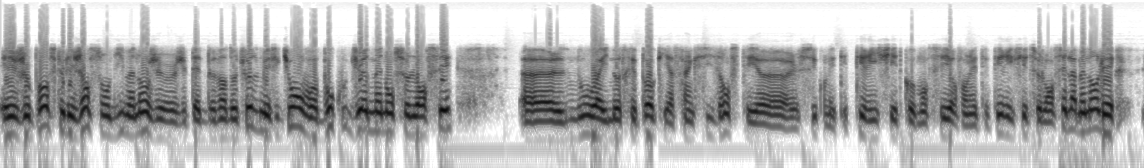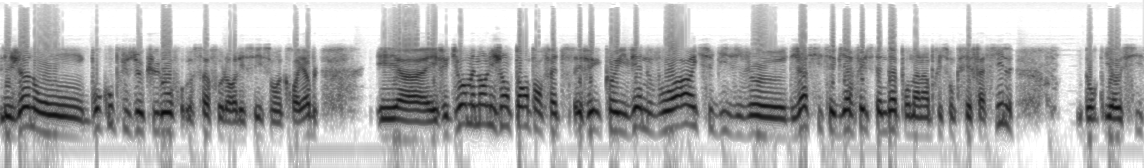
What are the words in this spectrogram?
et je pense que les gens se sont dit maintenant j'ai peut-être besoin d'autre chose, mais effectivement on voit beaucoup de jeunes maintenant se lancer. nous à une autre époque, il y a 5-6 ans, c'était, je sais qu'on était terrifiés de commencer, enfin on était terrifiés de se lancer. Là maintenant les, les jeunes ont beaucoup plus de culot, ça faut leur laisser, ils sont incroyables. Et euh, effectivement, maintenant les gens tentent en fait. Quand ils viennent voir, ils se disent je... déjà si c'est bien fait le stand-up, on a l'impression que c'est facile. Donc il y a aussi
